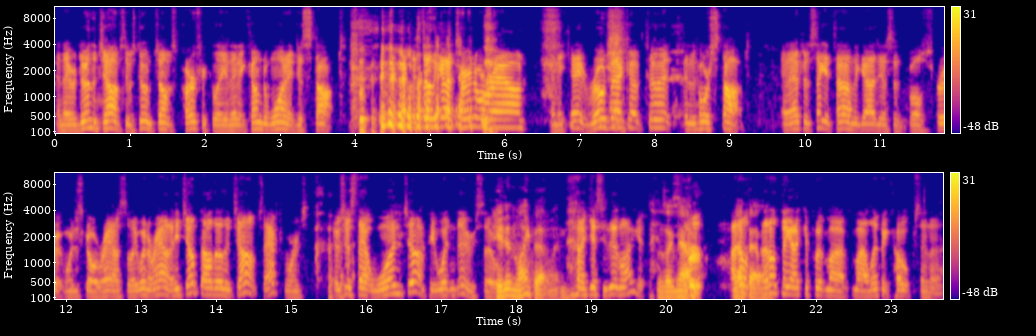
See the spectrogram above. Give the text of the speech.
and they were doing the jumps. It was doing jumps perfectly, and then it come to one, it just stopped. and so the guy turned him around, and he came rode back up to it, and the horse stopped. And after the second time, the guy just said, "Well, screw it, we'll just go around." So they went around, and he jumped all the other jumps afterwards. It was just that one jump he wouldn't do. So he didn't like that one. I guess he didn't like it. He was like, no, I don't. that I don't think I could put my my Olympic hopes in a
